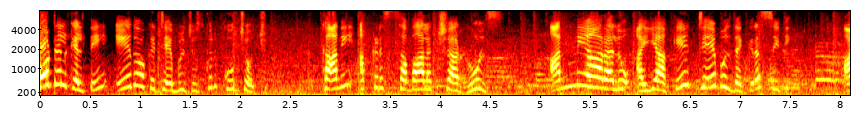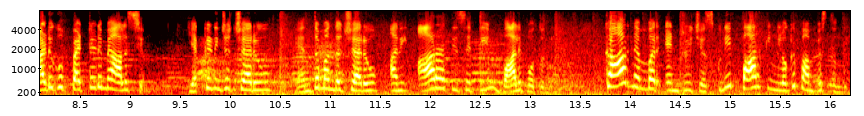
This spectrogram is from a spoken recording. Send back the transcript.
హోటల్కి వెళ్తే ఏదో ఒక టేబుల్ చూసుకుని కూర్చోవచ్చు. కానీ అక్కడ సవా లక్ష రూల్స్. అన్ని ఆరాలు అయ్యాకే టేబుల్ దగ్గర సిటీ అడుగు పెట్టడమే ఆలస్యం. ఎక్కడి నుంచి వచ్చారు? ఎంతమంది వచ్చారు? అని ఆరా తీసే టీం వాలిపోతుంది. కార్ నెంబర్ ఎంట్రీ చేసుకుని పార్కింగ్లోకి పంపిస్తుంది.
